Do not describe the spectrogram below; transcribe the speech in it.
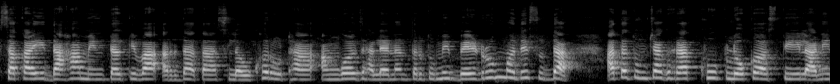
सकाळी दहा मिनटं किंवा अर्धा तास लवकर उठा. आंघोळ झाल्यानंतर तुम्ही बेडरूममध्ये सुद्धा आता तुमच्या घरात खूप लोक असतील आणि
